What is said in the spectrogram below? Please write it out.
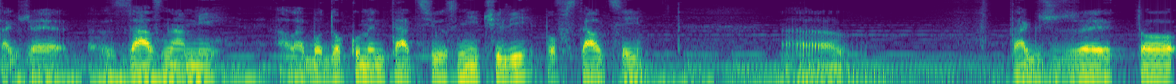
Takže záznamy alebo dokumentáciu zničili povstalci. Takže to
